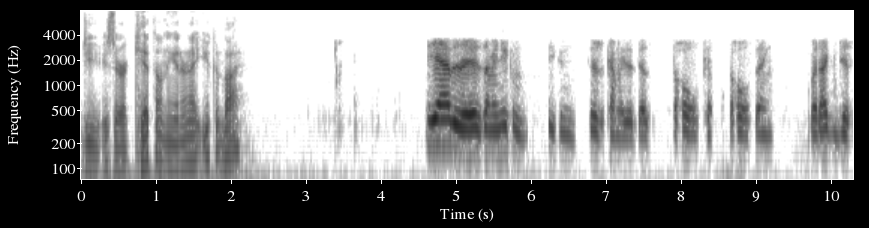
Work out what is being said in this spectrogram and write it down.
do you, is there a kit on the internet you can buy? Yeah, there is. I mean, you can you can. There's a company that does the whole the whole thing, but I can just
